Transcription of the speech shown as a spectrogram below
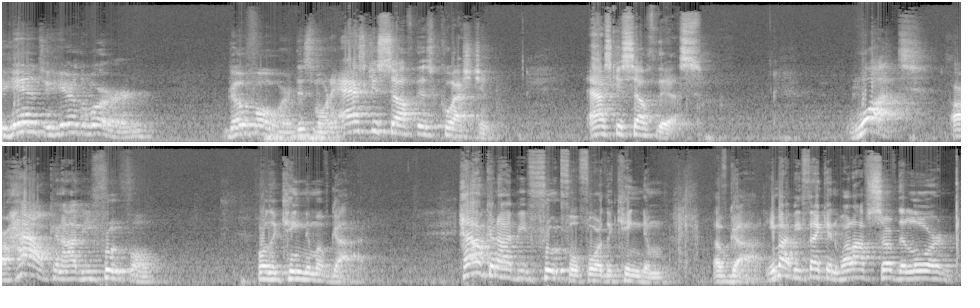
begin to hear the word go forward this morning. Ask yourself this question. Ask yourself this What or how can I be fruitful for the kingdom of God? How can I be fruitful for the kingdom of God? You might be thinking, well, I've served the Lord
